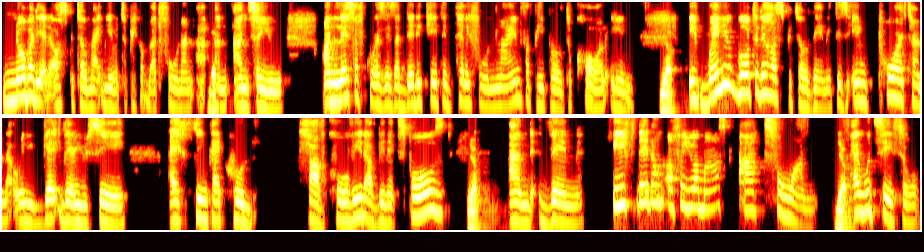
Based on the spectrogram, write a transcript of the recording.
Nobody at the hospital might be able to pick up that phone and, Yeah. and answer you, unless, of course, there's a dedicated telephone line for people to call in. Yep. If when you go to the hospital, then it is important that when you get there, you say, "I think I could have COVID. I've been exposed." Yep. And then, if they don't offer you a mask, ask for one. Yep. I would say so.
